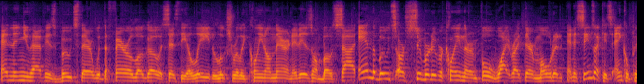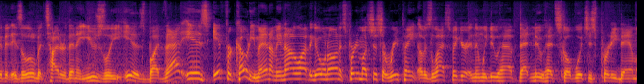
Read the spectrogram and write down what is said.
and then you have his boots there with the Pharaoh logo. It says the Elite. It looks really clean on there, and it is on both sides. And the boots are super duper clean. They're in full white right there, molded, and it seems like his ankle pivot is a little bit tighter than it usually is, but that is it for Cody, man. I mean, not a lot to going on. It's pretty much just a repaint of his last figure, and then we do have that new head sculpt, which is pretty damn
